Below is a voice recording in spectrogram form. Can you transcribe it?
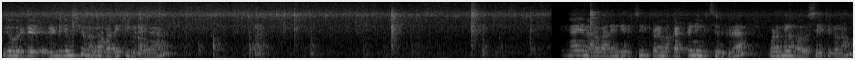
இது ஒரு ரெண்டு நிமிஷம் நல்லா வதக்கி விடுங்க. வெங்காயம் நல்லா வதங்கிருச்சு. இப்போ நம்ம கட் பண்ணி வச்சுருக்கிற குடமிளகாவை சேர்த்துக்கலாம்.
